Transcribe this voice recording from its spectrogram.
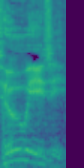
Too easy.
